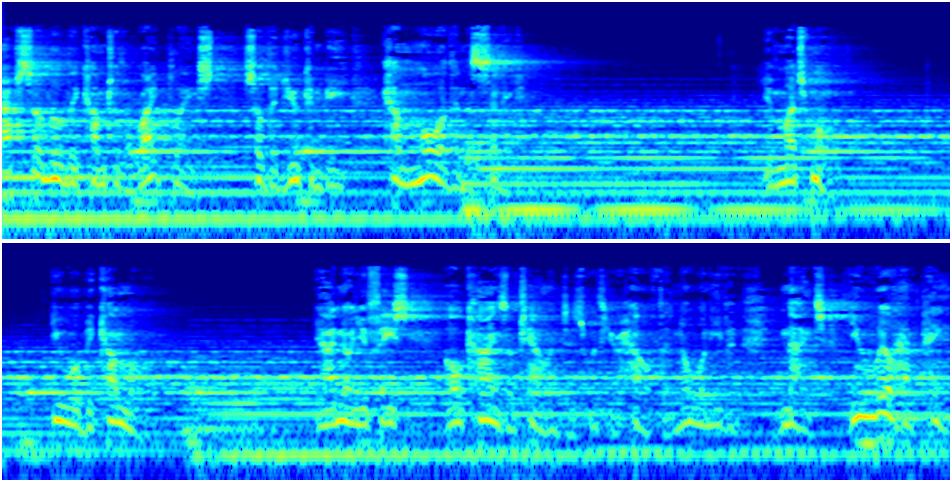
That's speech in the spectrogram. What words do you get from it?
Absolutely come to the right place so that you can become more than a cynic. You're much more. You will become more. Yeah, I know you face all kinds of challenges with your health and no one even ignites. You will have pain.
